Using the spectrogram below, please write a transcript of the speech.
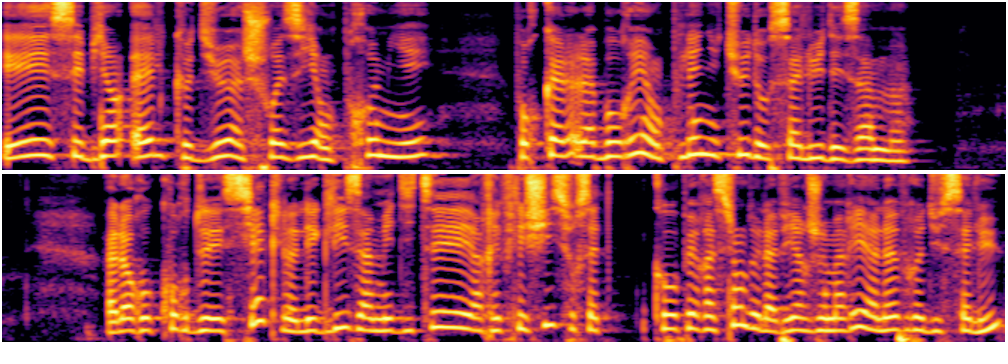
Et c'est bien elle que Dieu a choisie en premier pour collaborer en plénitude au salut des âmes. Alors au cours des siècles, l'Église a médité, a réfléchi sur cette coopération de la Vierge Marie à l'œuvre du salut,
